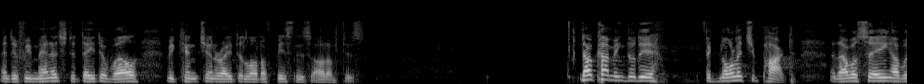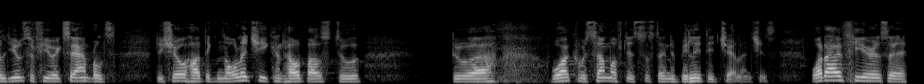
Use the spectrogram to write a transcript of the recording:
and if we manage the data well, we can generate a lot of business out of this. Now coming to the technology part, And I was saying I will use a few examples to show how technology can help us to to uh, work with some of the sustainability challenges. What I have here is a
